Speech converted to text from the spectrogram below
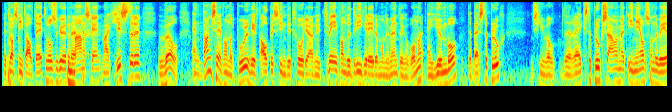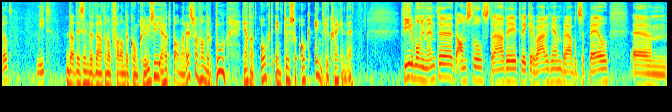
het was niet altijd roze geur en nee. maneschijn, maar gisteren wel. En dankzij Van der Poel heeft Alpecin dit voorjaar nu twee van de drie gereden monumenten gewonnen. En Jumbo, de beste ploeg, misschien wel de rijkste ploeg samen met Ineos van de wereld, niet. Dat is inderdaad een opvallende conclusie. Het palmares van Van der Poel, ja, dat oogt intussen ook indrukwekkend. Vier monumenten, de Amstel, Strade, twee keer Waregem, Brabantse Pijl, um,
